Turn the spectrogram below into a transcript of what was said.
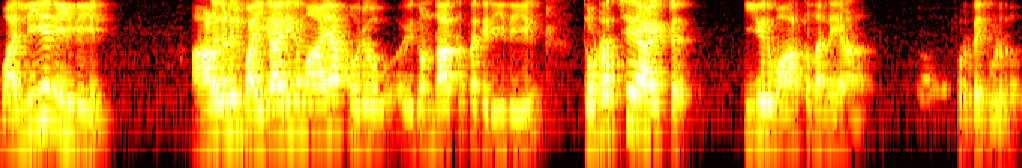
വലിയ രീതിയിൽ ആളുകളിൽ വൈകാരികമായ ഒരു ഇതുണ്ടാക്കത്തക്ക രീതിയിൽ തുടർച്ചയായിട്ട് ഈ ഒരു വാർത്ത തന്നെയാണ് പുറത്തേക്ക് വിടുന്നത്.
